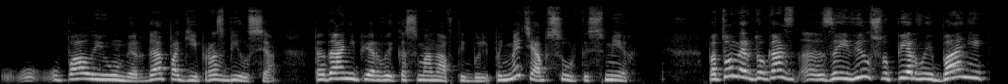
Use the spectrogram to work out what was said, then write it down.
упал и умер, да, погиб, разбился. Тогда они первые космонавты были. Понимаете, абсурд и смех. Потом Эрдоган э, заявил, что первые бани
